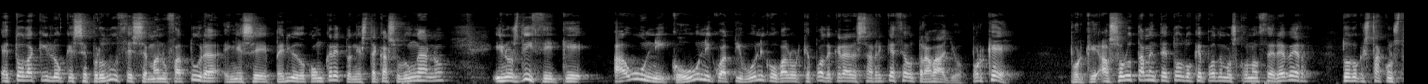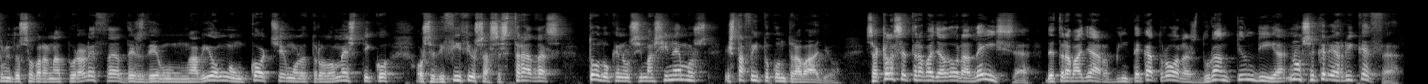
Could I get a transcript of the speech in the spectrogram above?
é todo aquilo que se produce, se manufactura en ese período concreto, en este caso dun ano, e nos dice que a único, único activo, único valor que pode crear esa riqueza é o traballo. Por qué? Porque absolutamente todo o que podemos conocer e ver, todo o que está construído sobre a natureza, desde un avión, un coche, un electrodoméstico, os edificios, as estradas, todo o que nos imaginemos está feito con traballo. Se a clase traballadora deixa de traballar 24 horas durante un día, non se crea riqueza.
